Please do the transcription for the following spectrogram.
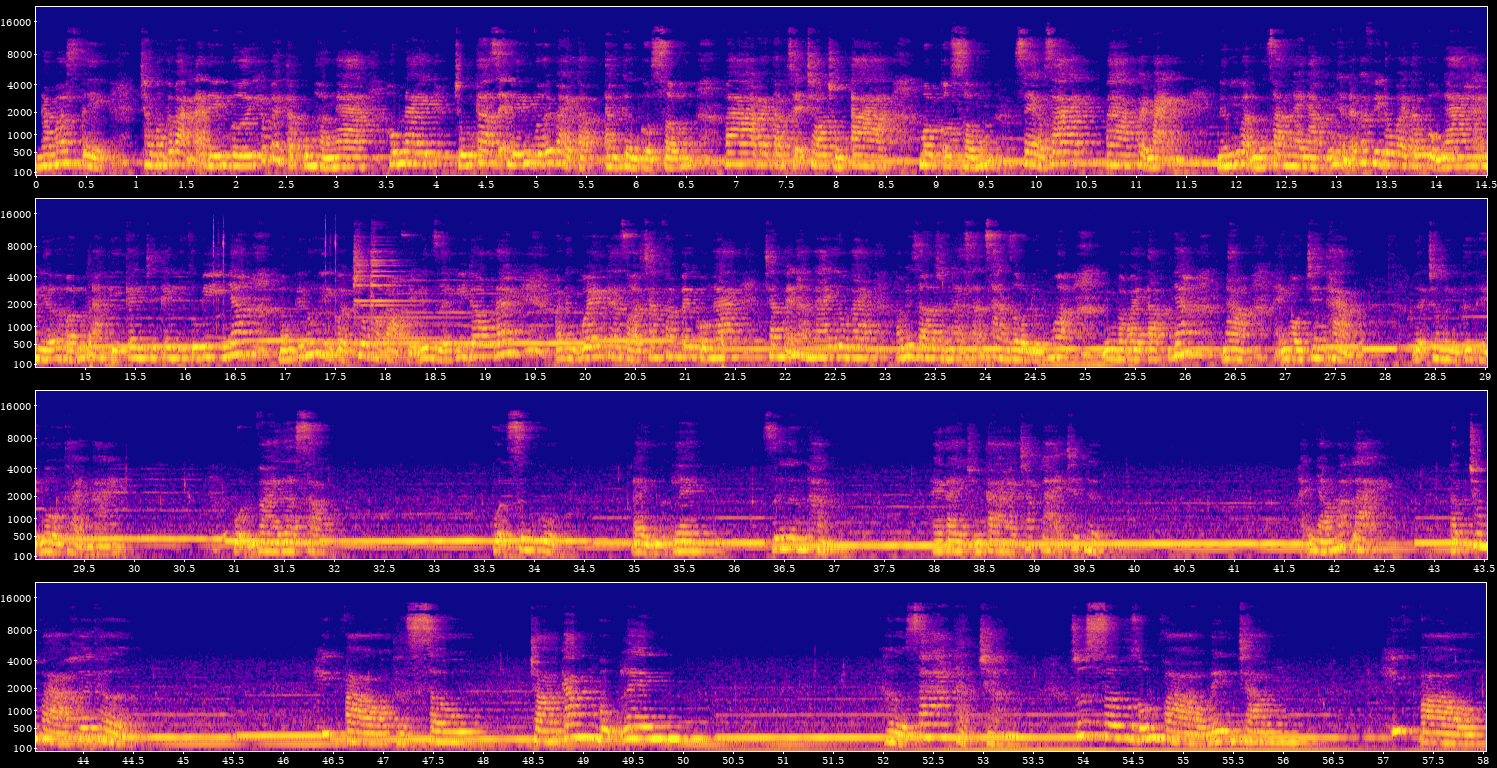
Namaste, chào mừng các bạn đã đến với các bài tập cùng hàng Nga. Hôm nay chúng ta sẽ đến với bài tập tăng cường cột sống. Và bài tập sẽ cho chúng ta một cột sống dẻo dai và khỏe mạnh. Nếu như bạn muốn rằng ngày nào cũng nhận được các video bài tập của Nga Hãy nhớ bấm đăng ký kênh trên kênh youtube nhé Bấm cái nút hình quả chuông màu đỏ phía bên dưới video đấy. Và đừng quên theo dõi trang fanpage của Nga Trang Nguyễn Hằng Nga Yoga. Và bây giờ chúng ta sẵn sàng rồi đúng không ạ? Mình vào bài tập nhé Nào hãy ngồi trên thảm lựa cho mình tư thế ngồi thoải mái. Cuộn vai ra sau. Cuộn xương cổ. Đẩy ngược lên. Giữ lưng thẳng. Hai tay chúng ta chắp lại trước ngực. Hãy nhắm mắt lại. Tập trung vào hơi thở. Hít vào thật sâu. Tròn căng bụng lên. Thở ra thật chậm. Rút sâu rốn vào bên trong. Hít vào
